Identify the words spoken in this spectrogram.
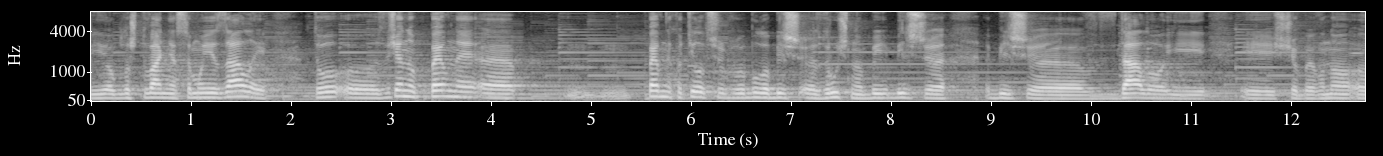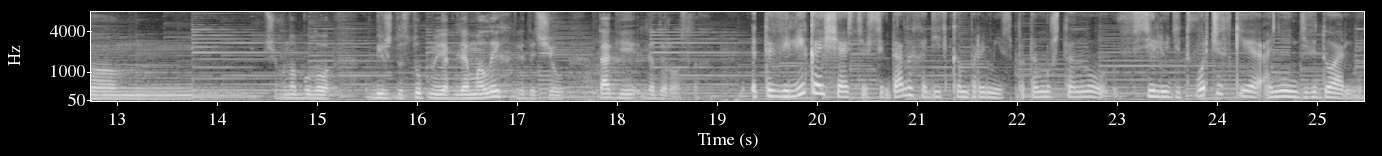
і облаштування самої зали, то звичайно певне. Певне, хотілося б, щоб було більш зручно, бі- більш більш е, вдало і, і щоб воно, ем, щоб воно було більш доступно як для малих глядачів, так і для дорослих. Это великое счастье всегда находить компромисс, потому что ну, все люди творческие, они индивидуальные.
